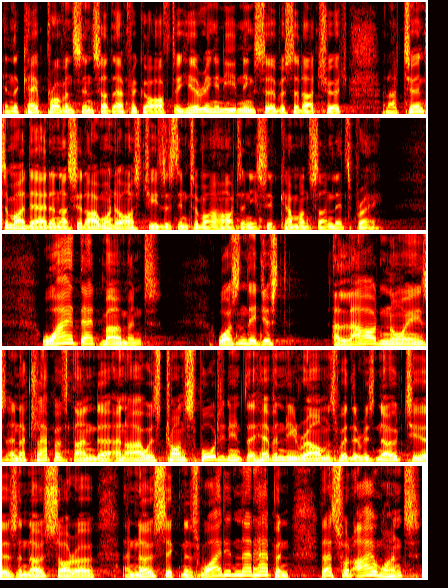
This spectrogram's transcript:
in the Cape Province in South Africa, after hearing an evening service at our church, and I turned to my dad and I said, I want to ask Jesus into my heart. And he said, Come on, son, let's pray. Why, at that moment, wasn't there just a loud noise and a clap of thunder, and I was transported into the heavenly realms where there is no tears and no sorrow and no sickness. Why didn't that happen? That's what I want,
